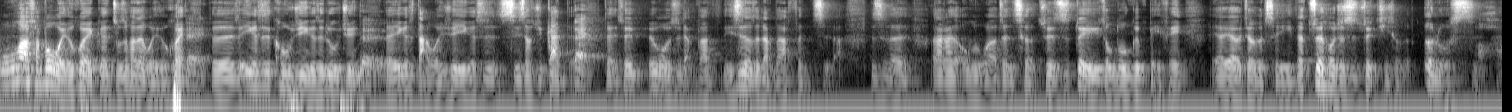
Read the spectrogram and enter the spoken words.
文化传播委员会跟组织发展委员会，对。对对，一个是空军，一个是陆军，对，一个是打文宣，一个是实际上去干的，对。对，所以如果是两大，也是有这两大分支啦，这是大概的欧盟外交政策，所以是对于中东跟北非要要有这样的声音。那最后就是最棘手的俄罗斯，哦，好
